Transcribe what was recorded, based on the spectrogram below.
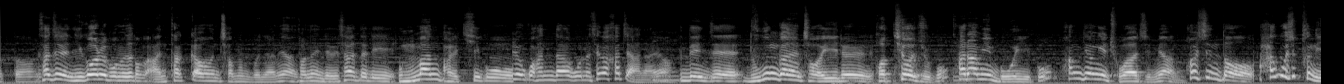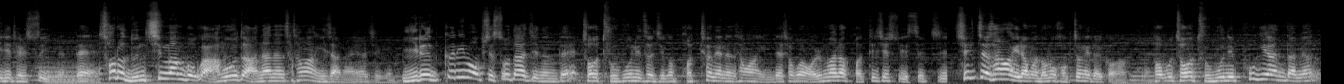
었던 사실 이거를 보면서 좀 안타까운 점은 뭐냐면 저는 이제 의사들이 돈만 밝히고 하려고 한다고는 생각하지 않아요. 음. 근데 이제 누군가는 저희를 버텨주고 사람이 모이고 환경이 좋아지면 훨씬 더 하고 싶은 일이 될 수 있는데 음. 서로 눈치만 보고 아무도 안 하는 상황이잖아요 지금 일은 끊임없이 쏟아지는데 저 두 분이서 지금 버텨내는 상황인데 저걸 얼마나 버티실 수 있을지 실제 상황이라면 너무 걱정이 될 것 같고 음. 저두 분이 포기한다면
